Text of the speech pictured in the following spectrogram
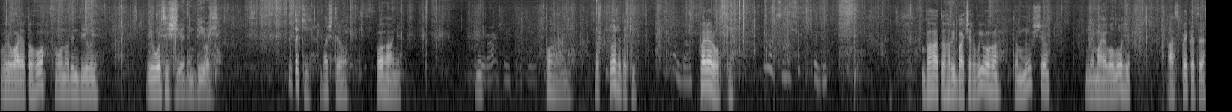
Вириваю того, вон один білий. І ось іще один білий. Ну такі, бачите, о, погані. Ну, погані. Тут теж такі переростки. Багато гриба червивого, тому що немає вологи, а спека це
